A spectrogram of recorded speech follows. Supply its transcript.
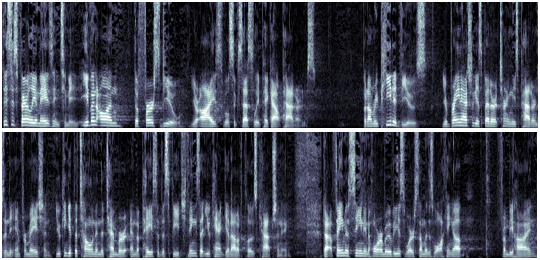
This is fairly amazing to me. Even on the first view, your eyes will successfully pick out patterns. But on repeated views, your brain actually gets better at turning these patterns into information. You can get the tone and the timbre and the pace of the speech, things that you can't get out of closed captioning. That famous scene in horror movies where someone is walking up from behind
